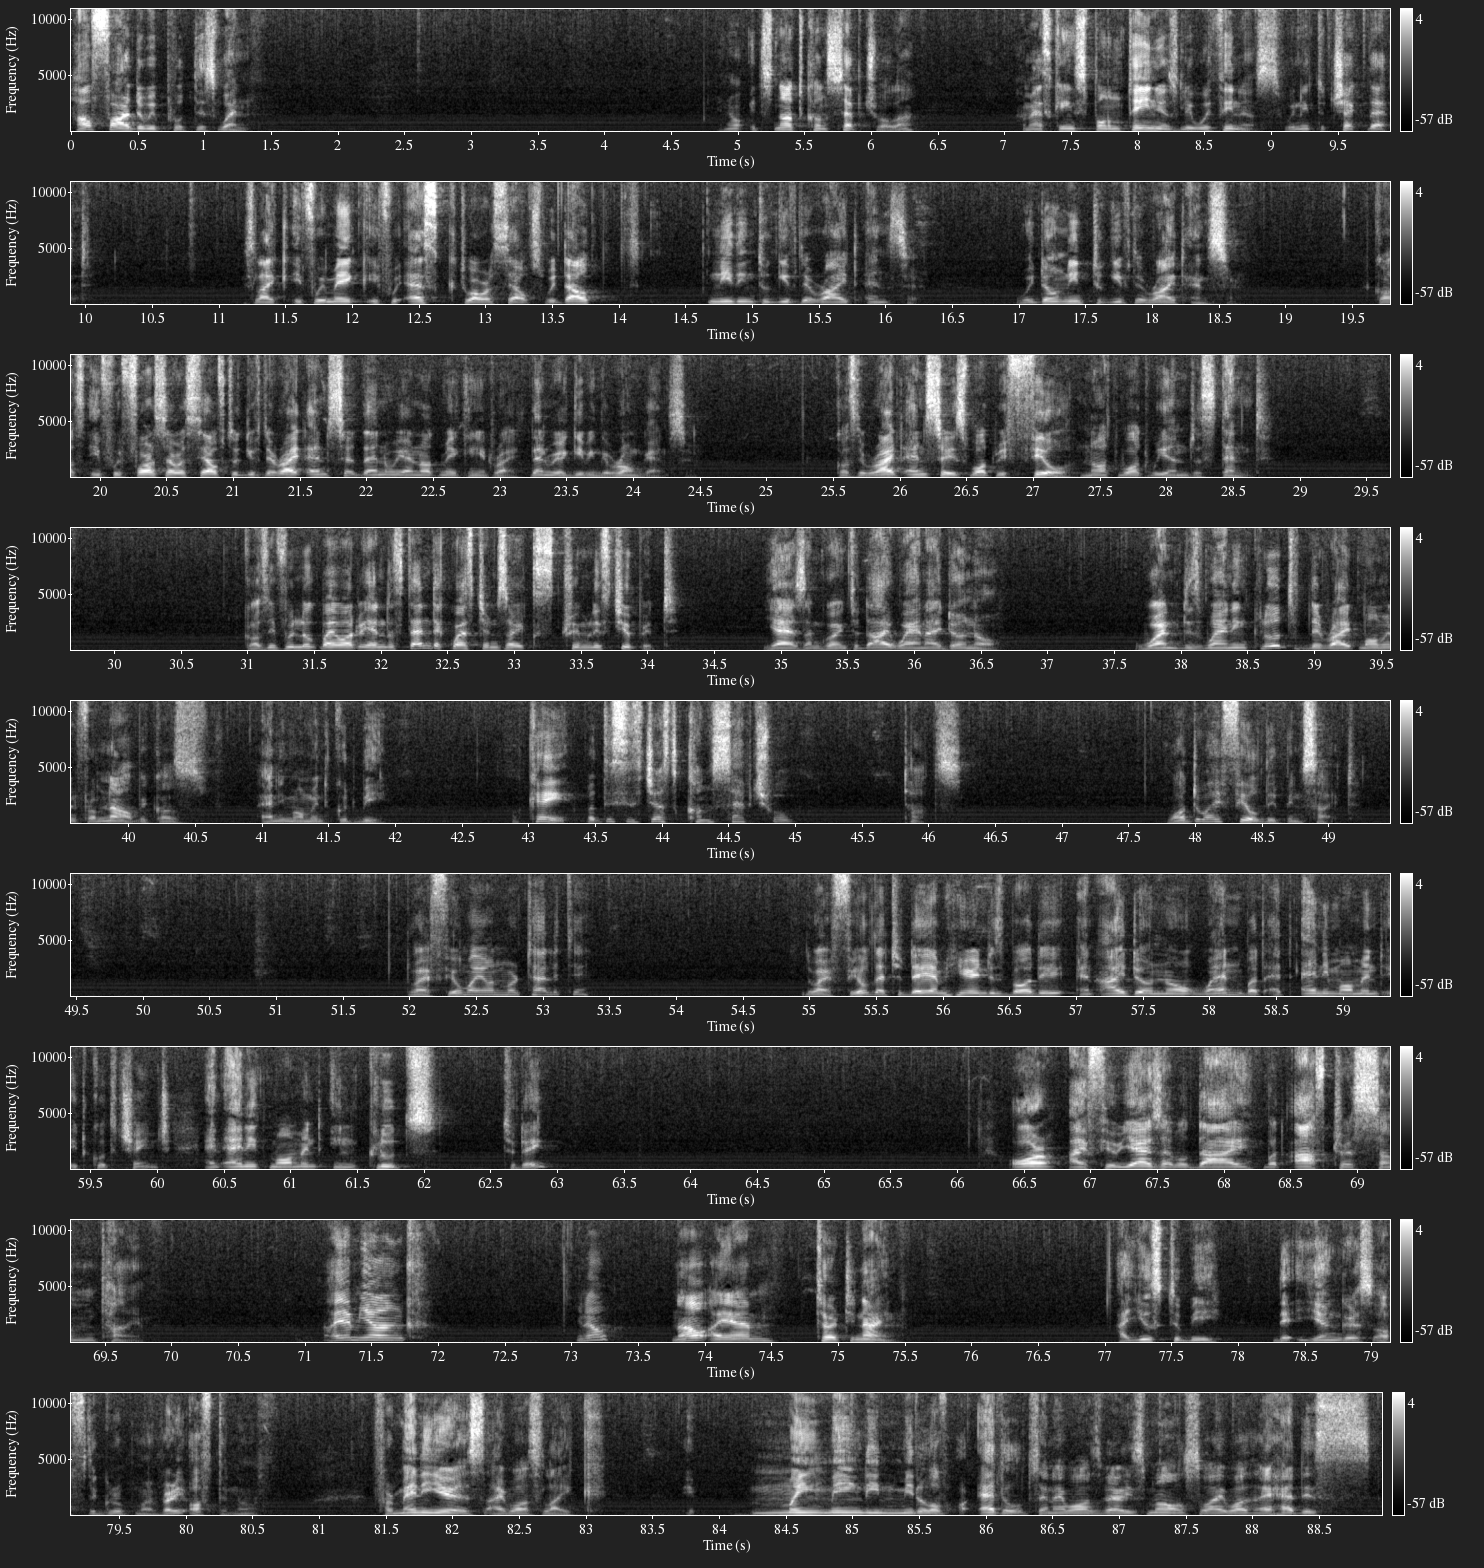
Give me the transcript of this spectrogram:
How far do we put this when? You know, it's not conceptual. Huh? I'm asking spontaneously within us. We need to check that. It's like if we make, if we ask to ourselves without needing to give the right answer we don't need to give the right answer. Because if we force ourselves to give the right answer, then we are not making it right. Then we are giving the wrong answer. Because the right answer is what we feel, not what we understand. Because if we look by what we understand, the questions are extremely stupid. Yes, I'm going to die. When? I don't know. When does when include the right moment from now? Because any moment could be. Okay, but this is just conceptual thoughts. What do I feel deep inside? Do I feel my own mortality? Do I feel that today I'm here in this body and I don't know when, but at any moment it could change, and any moment includes today? Or I feel, yes, I will die, but after some time. I am young, you know, now I am 39. I used to be the youngest of the group very often. No? For many years, I was like main, mainly in middle of adults, and I was very small, so I was I had this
